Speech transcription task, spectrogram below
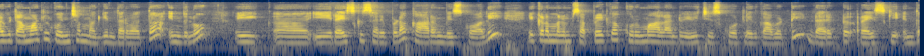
అవి టమాటాలు కొంచెం మగ్గిన తర్వాత ఇందులో ఈ ఈ రైస్కి సరిపడా కారం వేసుకోవాలి. ఇక్కడ మనం సపరేట్గా కుర్మా అలాంటివి ఏవి చేసుకోవట్లేదు కాబట్టి డైరెక్ట్ రైస్కి ఎంత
